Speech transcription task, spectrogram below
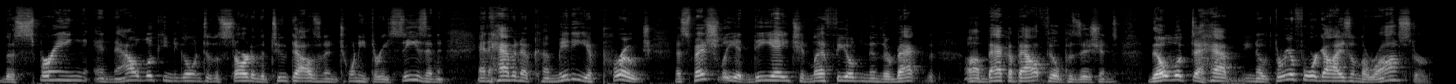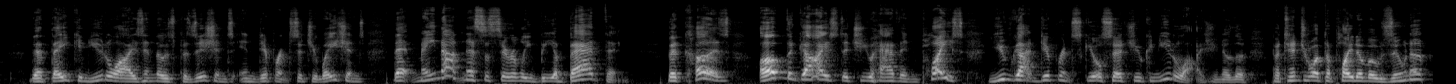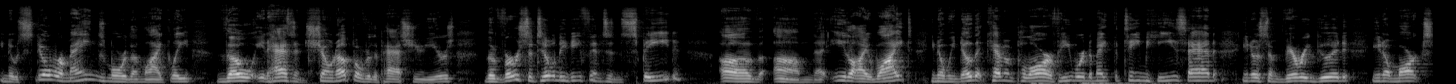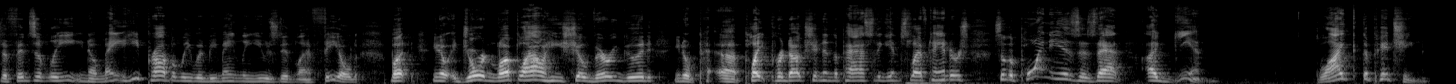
the spring and now looking to go into the start of the 2023 season and having a committee approach, especially at DH and left field and in their back um, backup outfield positions, they'll look to have you know three or four guys on the roster that they could utilize in those positions in different situations that may not necessarily be a bad thing because of the guys that you have in place, you've got different skill sets you can utilize. You know, the potential at the plate of Ozuna, you know, still remains more than likely, though it hasn't shown up over the past few years. The versatility, defense, and speed of um, Eli White. You know, we know that Kevin Pillar, if he were to make the team, he's had, you know, some very good, you know, marks defensively. You know, may, he probably would be mainly used in left field. But, you know, Jordan Luplow, he showed very good, you know, p- uh, plate production in the past against left-handers. So the point is, is that, again, like the pitching,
